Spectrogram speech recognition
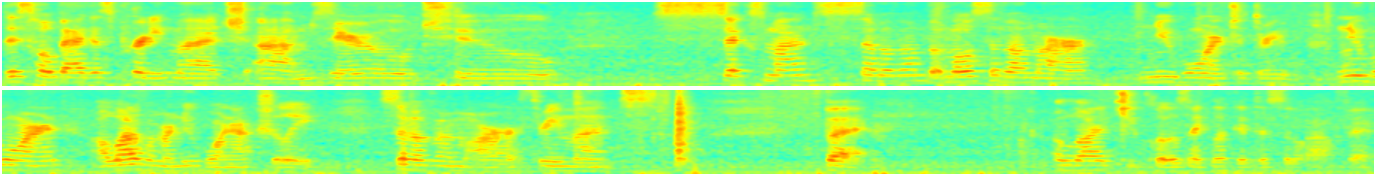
This whole bag is pretty much um, 0 to 6 months, some of them, but most of them are newborn to 3, newborn. A lot of them are newborn actually. Some of them are 3 months. But a lot of cute clothes, like look at this little outfit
